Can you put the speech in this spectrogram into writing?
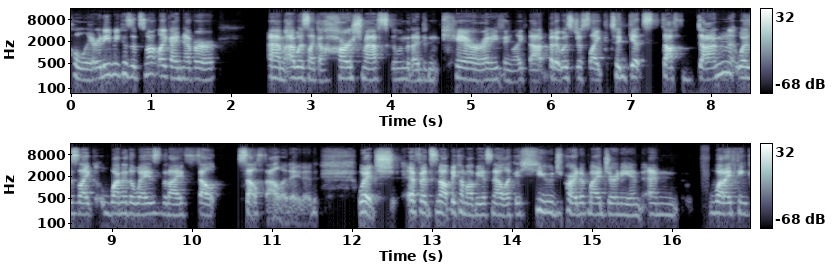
polarity because it's not like I never um, I was like a harsh masculine that I didn't care or anything like that. But it was just like to get stuff done was like one of the ways that I felt self validated, which, if it's not become obvious now, like a huge part of my journey and, and what I think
